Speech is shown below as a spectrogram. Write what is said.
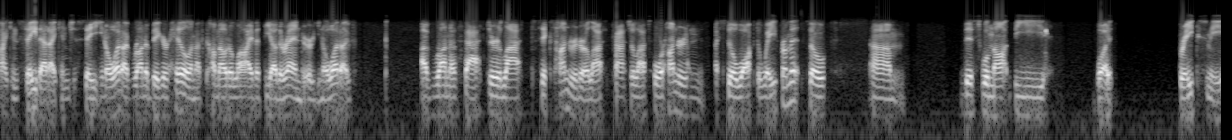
I can say that I can just say, you know what, I've run a bigger hill and I've come out alive at the other end, or you know what, I've I've run a faster last 600 or a last faster last 400, and I still walked away from it. So um, this will not be what breaks me.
